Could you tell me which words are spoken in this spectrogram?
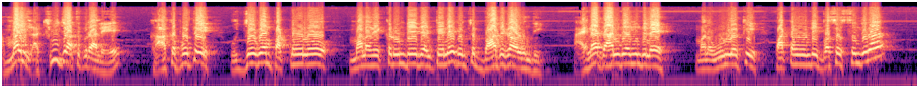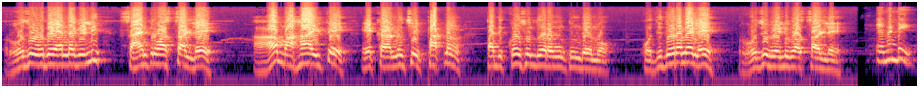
అమ్మాయి లక్ష్మీ జాతకురాలే. కాకపోతే ఉద్యోగం పట్నంలో మనం ఎక్కడుండేది అంటేనే కొంచెం బాధగా ఉంది. అయినా దానిదేముందిలే మన ఊళ్ళోకి పట్నం నుండి బస్సు వస్తుందిరా? రోజు ఉదయాన్నే వెళ్ళి సాయంత్రం వస్తాడులే. ఆ మహా అయితే ఇక్కడ నుంచి పట్నం పది కోసుల దూరం ఉంటుందేమో. కొద్ది దూరమేలే. రోజు వెళ్ళి వస్తాడులే. ఏమండి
